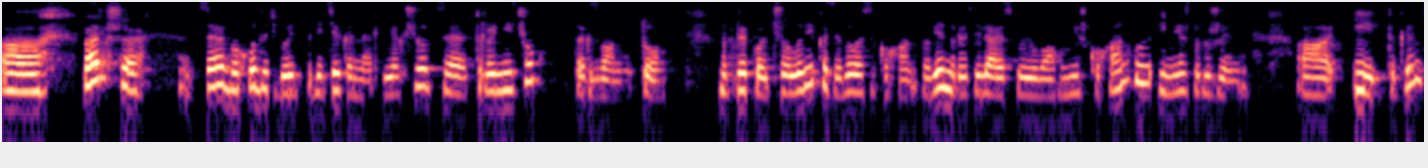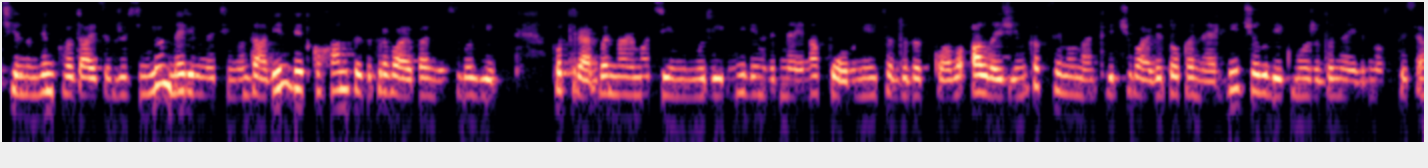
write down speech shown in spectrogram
А, перше, це виходить від- відтік енергії. Якщо це тройнічок, так званий, то, наприклад, чоловіка з'явилася коханка. Він розділяє свою увагу між коханкою і між дружиною. А, і таким чином він вкладається вже в сім'ю нерівноцінно. Да, він від коханки закриває певні свої потреби на емоційному рівні, він від неї наповнюється додатково, але жінка в цей момент відчуває відток енергії, чоловік може до неї відноситися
